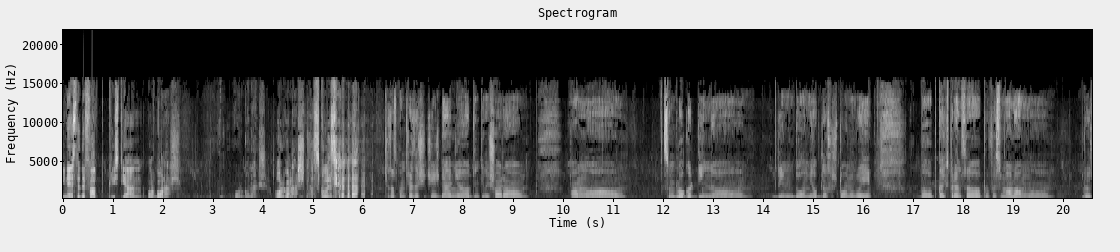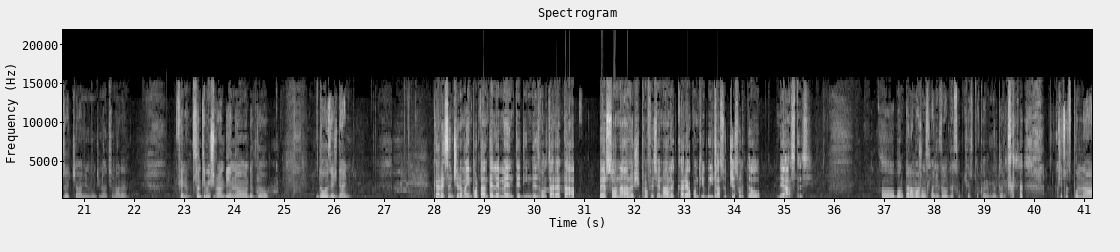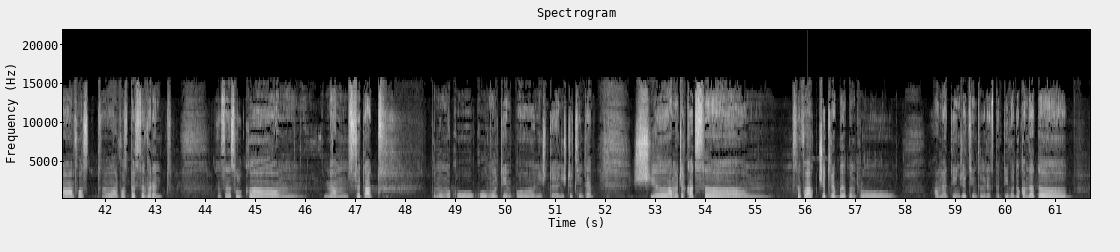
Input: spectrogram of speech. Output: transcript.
Cine este de fapt Cristian Orgonaș? Orgonaș. Orgonaș, mă scuzi. Ce să spun, 35 de ani, uh, din Timișoara, am, uh, sunt blogger din, uh, din 2008, de la sfârșitul anului. Uh, ca experiență profesională am uh, vreo 10 ani în multinaționale. Fine, sunt timișoran din uh, de vreo 20 de ani. Care sunt cele mai importante elemente din dezvoltarea ta personală și profesională care au contribuit la succesul tău de astăzi? Uh, Bă, încă n-am ajuns la nivelul de succes pe care mi-l doresc. Ce să spun, uh, am fost, uh, am fost perseverent. În sensul că um, mi-am setat în urmă cu, cu mult timp uh, niște, niște ținte și uh, am încercat să, um, să fac ce trebuie pentru a-mi atinge țintele respective. Deocamdată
